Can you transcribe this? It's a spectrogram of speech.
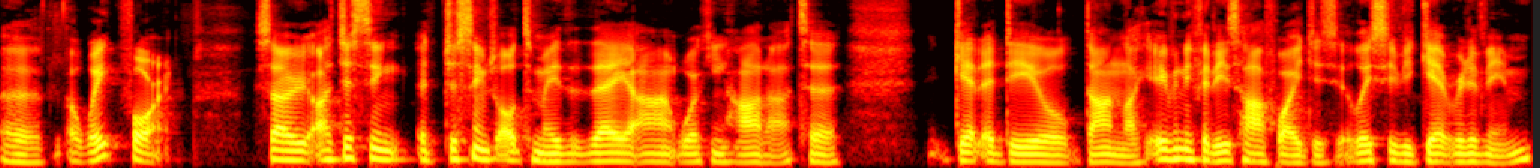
a a week for him. So I just think it just seems odd to me that they aren't working harder to get a deal done. Like even if it is half wages, at least if you get rid of him,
